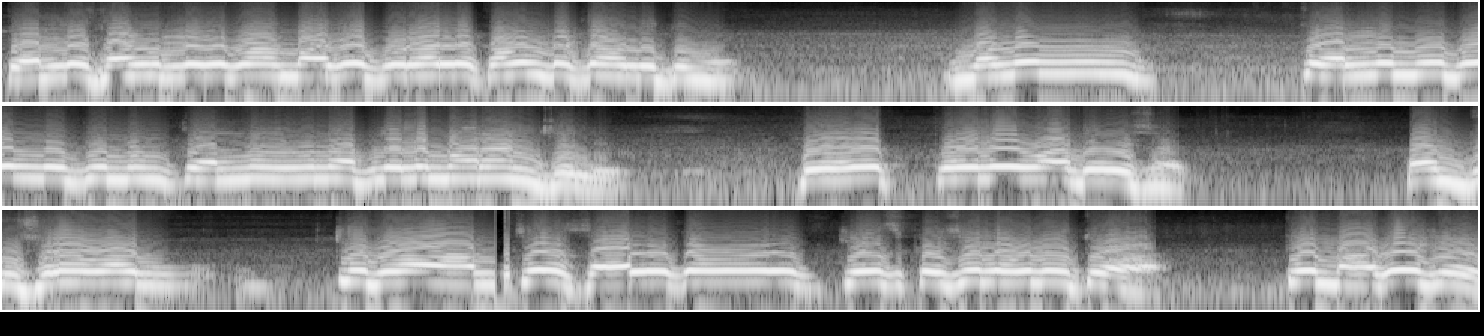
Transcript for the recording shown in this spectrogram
त्यांना सांगितलं की बाबा माझ्या पोराला काऊन भेटावलं तुम्ही? म्हणून त्यांनी मी बोललो की मग त्यांना येऊन आपल्याला मारहाण केली. हे पहिले वाद आहे साहेब. आणि दुसरा वाद की बा आमच्या साला केस कशी लावली तो? ते मागे घे.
